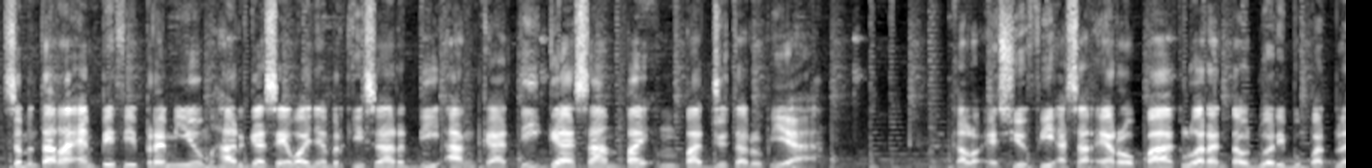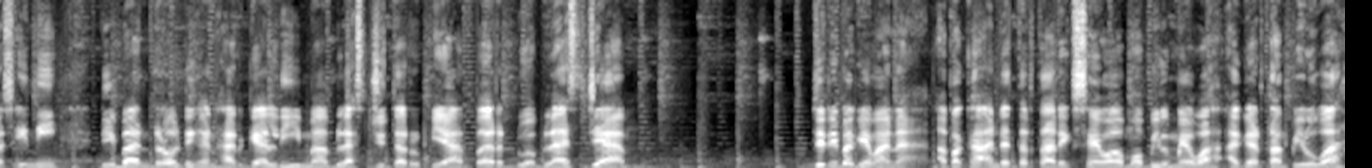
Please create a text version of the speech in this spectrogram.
Sementara MPV premium harga sewanya berkisar di angka 3 sampai 4 juta rupiah. Kalau SUV asal Eropa keluaran tahun 2014 ini dibanderol dengan harga 15 juta rupiah per 12 jam. Jadi bagaimana? Apakah Anda tertarik sewa mobil mewah agar tampil wah?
